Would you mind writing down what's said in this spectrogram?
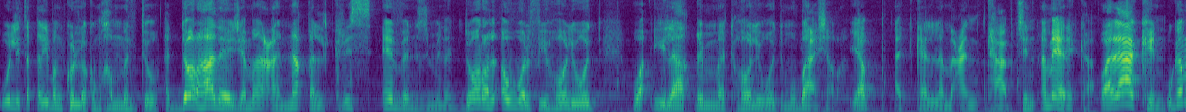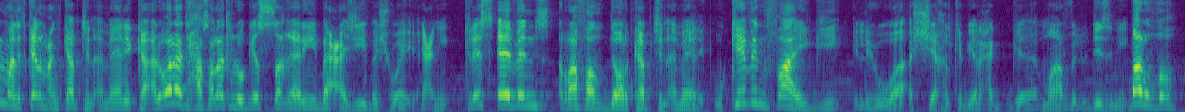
واللي تقريبا كلكم خمنتوه. الدور هذا يا جماعة نقل كريس إيفنز من الدور الأول في هوليوود وإلى قمة هوليوود مباشرة. Yep أتكلم عن كابتن أمريكا. ولكن وقبل ما نتكلم عن كابتن أمريكا الولد حصلت له قصة غريبة عجيبة شوية. يعني كريس إيفنز رفض دور كابتن أمريكا. وكيفن فايجي اللي هو الشيخ الكبير حق مارفل وديزني برضه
